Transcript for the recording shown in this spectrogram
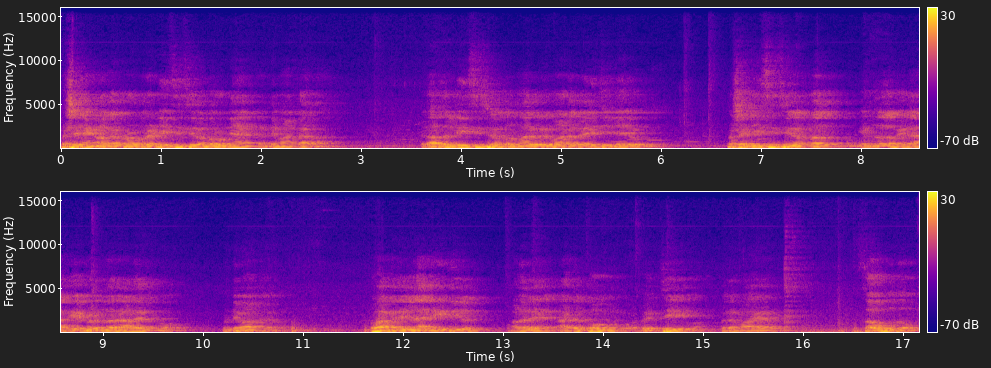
പക്ഷെ ഞങ്ങളൊക്കെ എപ്പോഴും ഒരു ഡി സി സി മെമ്പർ ഞാൻ പുണ്യമാക്കാറാണ് യഥാർത്ഥത്തിൽ ഡി സി സി മെമ്പർമാർ ഒരുപാട് പേര് ജില്ലയിലുണ്ട്. പക്ഷെ ഡി സി സി മെമ്പർ എന്നുള്ള പേരിൽ അറിയപ്പെടുന്ന ഒരാളായിരുന്നു പുണ്യമാക്ക അപ്പൊ അങ്ങനെ എല്ലാ രീതിയിലും വളരെ അടുപ്പവും വ്യക്തിപരമായ സൗഹൃദവും.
